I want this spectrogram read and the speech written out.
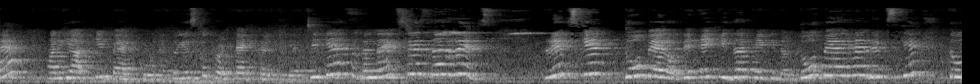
है और ये आपकी बैक बोन है तो ये इसको प्रोटेक्ट करती है, ठीक है? तो the next is the ribs ribs के पेयर होते हैं, एक इधर एक इधर। दो पेयर है रिब्स के तो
